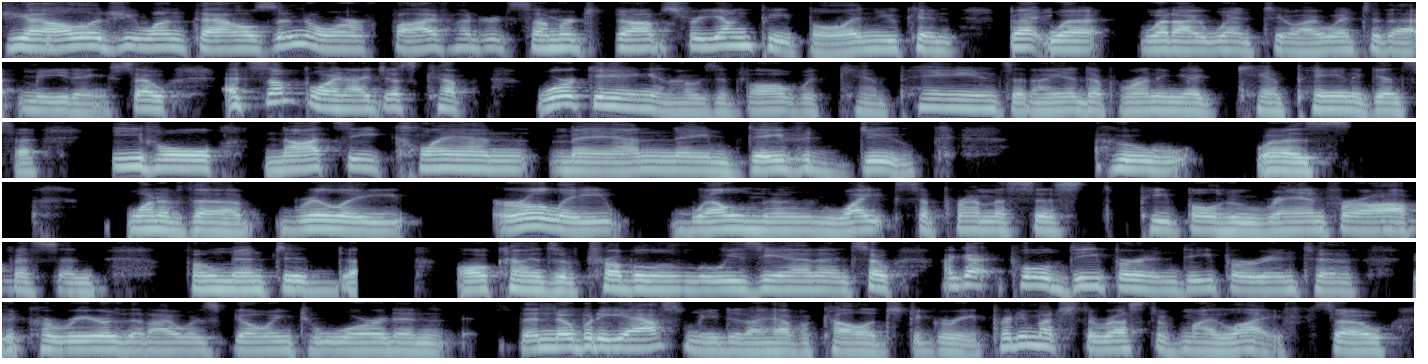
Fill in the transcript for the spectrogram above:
Geology 1000 or 500 summer jobs for young people. And you can bet what, what I went to. I went to that meeting. So at some point, I just kept working and I was involved with campaigns and I end up running a campaign against a evil Nazi Klan man named David Duke, who was one of the really early well-known white supremacist people who ran for mm-hmm. office and fomented uh, all kinds of trouble in Louisiana. And so I got pulled deeper and deeper into the mm. career that I was going toward. And then nobody asked me, did I have a college degree? Pretty much the rest of my life. So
